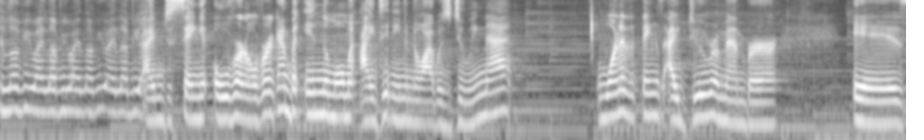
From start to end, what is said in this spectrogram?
I love you, I love you, I love you, I love you. I'm just saying it over and over again, but in the moment, I didn't even know I was doing that. One of the things I do remember is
